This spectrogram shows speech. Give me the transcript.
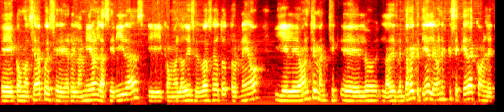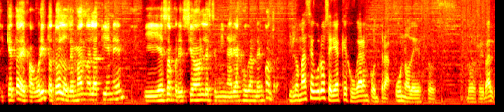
eh, como sea, pues se relamieron las heridas y como lo dices, va a ser otro torneo y el León, eh, la desventaja que tiene el León es que se queda con la etiqueta de favorito, todos los demás no la tienen y esa presión les terminaría jugando en contra. Y lo más seguro sería que jugaran contra uno de estos dos rivales.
